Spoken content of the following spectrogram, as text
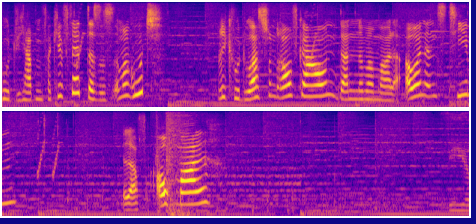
Gut, wir haben vergiftet, das ist immer gut. Riku, du hast schon draufgehauen. Dann nehmen wir mal Owen ins Team. Er darf auch mal. Feel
